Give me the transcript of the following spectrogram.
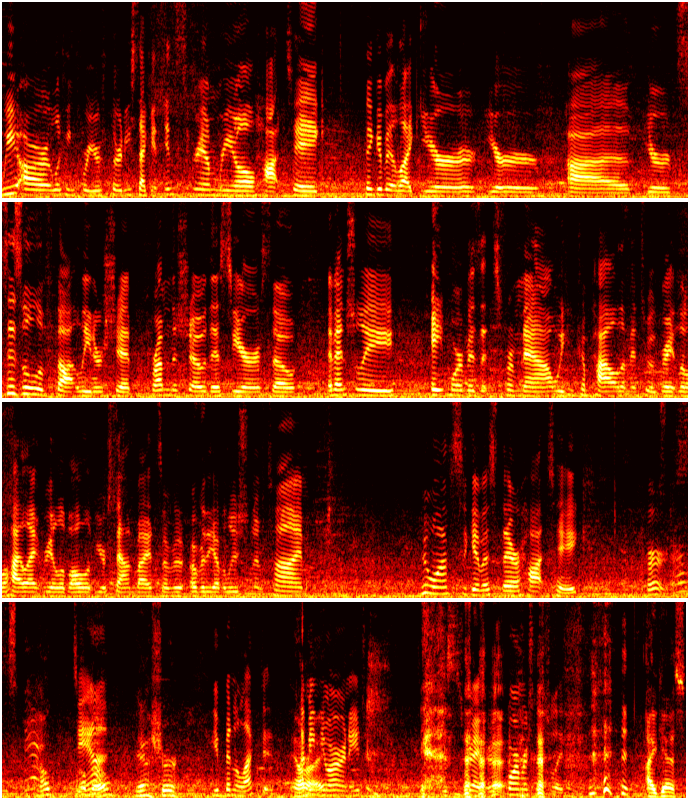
We are looking for your 30 second Instagram reel hot take. Think of it like your your uh, your sizzle of thought leadership from the show this year. So eventually, eight more visits from now, we can compile them into a great little highlight reel of all of your sound bites over over the evolution of time. Who wants to give us their hot take first? I'll- I'll Dan. Yeah, sure. You've been elected. All I mean, right. you are an agent. Former special agent. I guess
